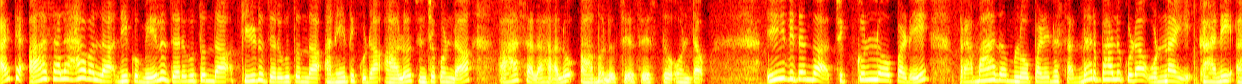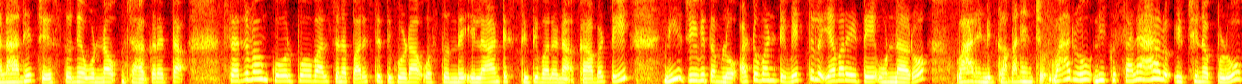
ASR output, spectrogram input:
అయితే ఆ సలహా వల్ల నీకు మేలు జరుగుతుందా కీడు జరుగుతుందా అనేది కూడా ఆలోచించకుండా ఆ సలహాలు అమలు చేసేస్తూ ఉంటావు. ఈ విధంగా చిక్కుల్లో పడి ప్రమాదంలో పడిన సందర్భాలు కూడా ఉన్నాయి. కానీ అలానే చేస్తూనే ఉన్నావు జాగ్రత్త. సర్వం కోల్పోవాల్సిన పరిస్థితి కూడా వస్తుంది ఇలాంటి స్థితి వలన. కాబట్టి నీ జీవితంలో అటువంటి వ్యక్తులు ఎవరైతే ఉన్నారో వారిని గమనించు. వారు నీకు సలహాలు ఇచ్చినప్పుడు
